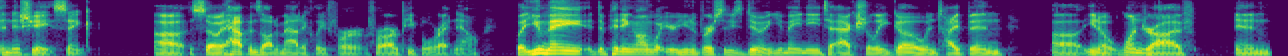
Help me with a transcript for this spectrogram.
initiate sync. Uh, so it happens automatically for for our people right now. But you may, depending on what your university is doing, you may need to actually go and type in, uh, you know, OneDrive and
